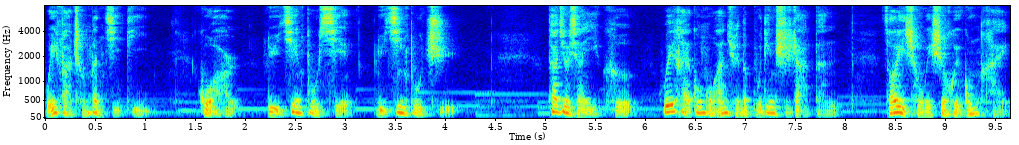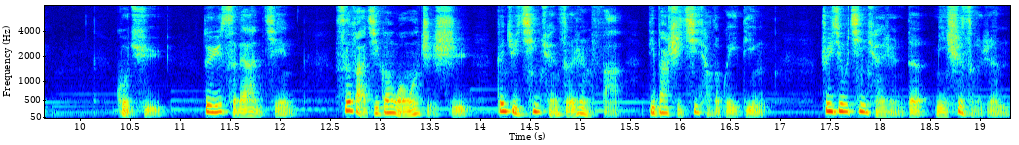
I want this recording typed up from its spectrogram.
违法成本极低，故而屡见不鲜，屡禁不止。它就像一颗危害公共安全的不定时炸弹，早已成为社会公害。过去，对于此类案件，司法机关往往只是根据侵权责任法第八十七条的规定，追究侵权人的民事责任。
